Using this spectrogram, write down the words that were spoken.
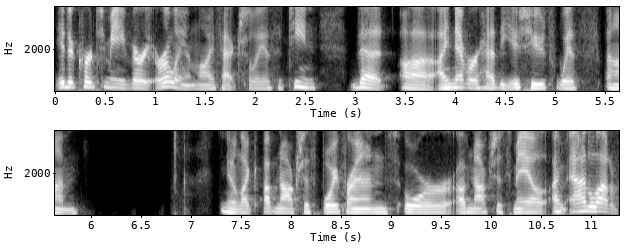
it occurred to me very early in life actually as a teen that uh i never had the issues with um you know like obnoxious boyfriends or obnoxious male I, I had a lot of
